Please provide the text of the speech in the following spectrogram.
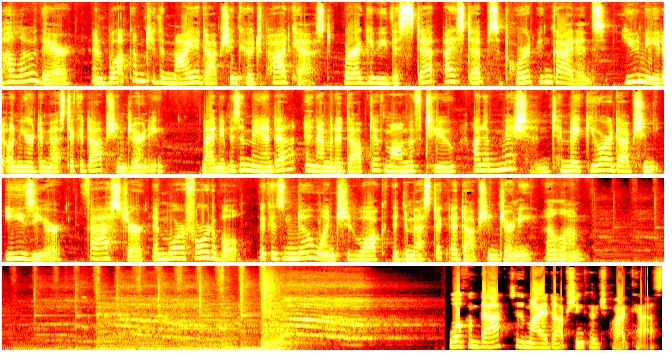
hello there, and welcome to the My Adoption Coach podcast, where I give you the step by step support and guidance you need on your domestic adoption journey. My name is Amanda, and I'm an adoptive mom of two on a mission to make your adoption easier, faster, and more affordable because no one should walk the domestic adoption journey alone. Welcome back to the My Adoption Coach podcast.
